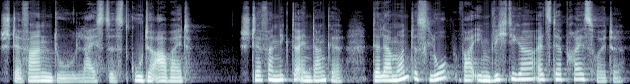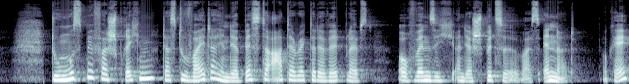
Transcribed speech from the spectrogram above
Stefan, du leistest gute Arbeit. Stefan nickte ein Danke. Delamontes Lob war ihm wichtiger als der Preis heute. Du musst mir versprechen, dass du weiterhin der beste Art Director der Welt bleibst, auch wenn sich an der Spitze was ändert. Okay?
